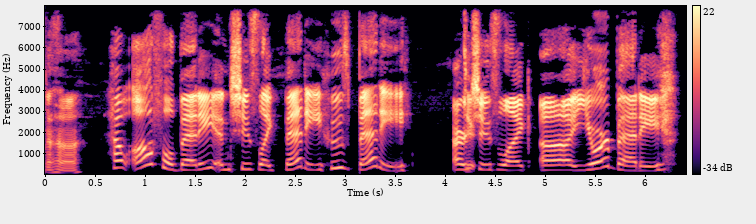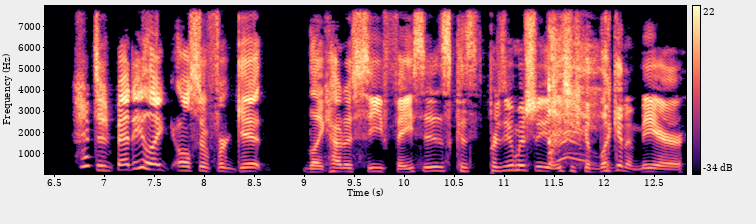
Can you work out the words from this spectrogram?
Uh huh. How awful, Betty. And she's like, Betty? Who's Betty? Archie's like, Uh, you're Betty. Did Betty like also forget like how to see faces? Because presumably she, she could look in a mirror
